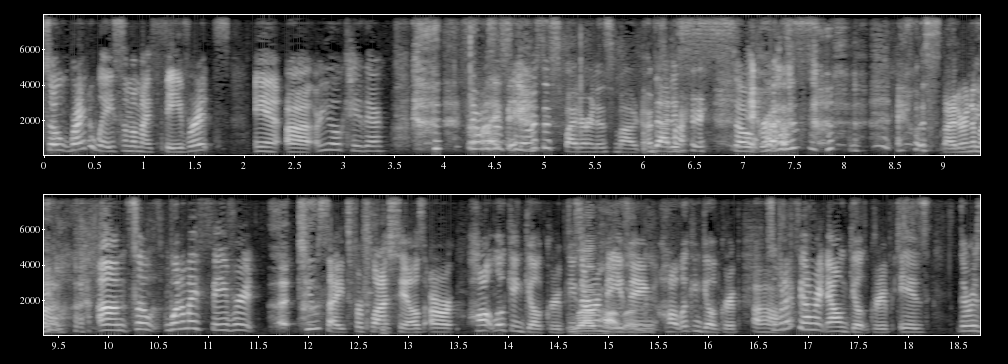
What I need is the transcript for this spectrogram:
So right away, some of my favorites. And uh, are you okay there? There Some of my was, a, there was a spider in his mug. I'm That is sorry. so It gross. was- It was Spider in a mug. Um, so one of my favorite uh, two sites for flash sales are HauteLook and Gilt Group. These Love are HauteLook. amazing. HauteLook and Gilt Group. Uh-huh. So what I found right now in Gilt Group is there is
